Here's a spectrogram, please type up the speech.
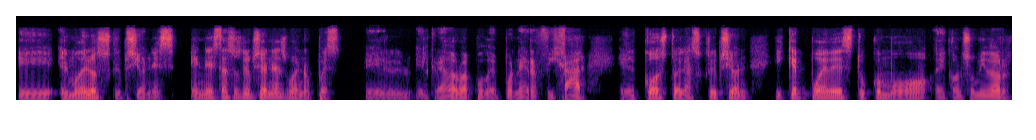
eh, el modelo de suscripciones. En estas suscripciones, bueno, pues el, creador va a poder poner, fijar el costo de la suscripción y qué puedes tú como eh, consumidor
